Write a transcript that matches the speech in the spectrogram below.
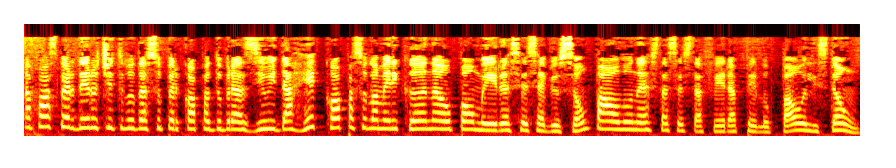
Após perder o título da Supercopa do Brasil e da Recopa Sul-Americana, o Palmeiras recebe o São Paulo nesta sexta-feira pelo Paulistão.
